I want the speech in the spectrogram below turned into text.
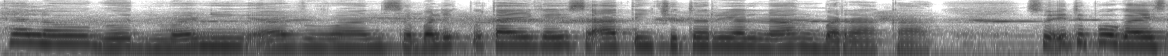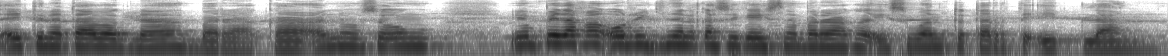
Hello, good morning everyone. So balik po tayo guys sa ating tutorial ng Baraka. So ito po guys ay tinatawag na Baraka. Ano? So yung, yung pinakang original kasi guys na Baraka is 1 to 38 lang.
